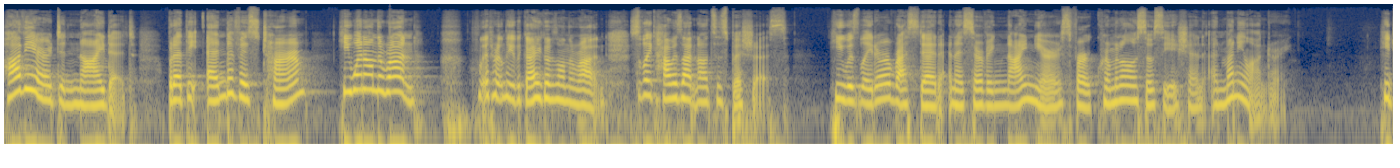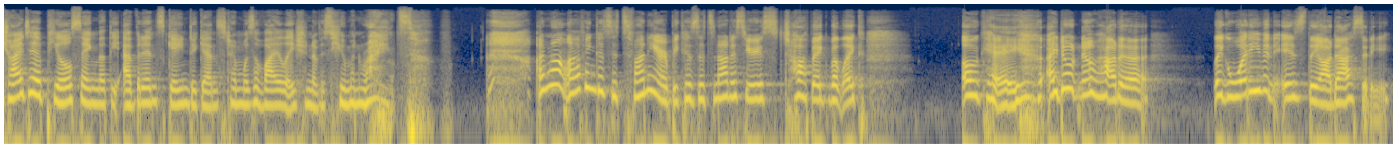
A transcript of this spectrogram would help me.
Javier denied it, but at the end of his term, he went on the run. Literally, the guy goes on the run. So, like, how is that not suspicious? He was later arrested and is serving nine years for criminal association and money laundering. He tried to appeal, saying that the evidence gained against him was a violation of his human rights. I'm not laughing because it's funnier because it's not a serious topic, but like, okay, I don't know how to, like, what even is the audacity?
